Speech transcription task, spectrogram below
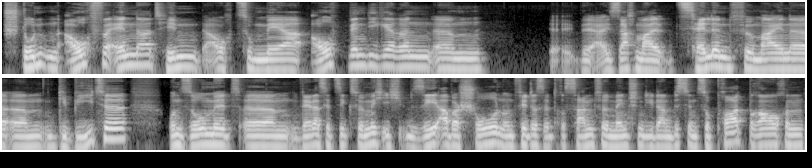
Stunden auch verändert, hin auch zu mehr aufwendigeren, ähm, äh, ich sag mal, Zellen für meine ähm, Gebiete. Und somit ähm, wäre das jetzt nichts für mich. Ich sehe aber schon und finde das interessant für Menschen, die da ein bisschen Support brauchen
